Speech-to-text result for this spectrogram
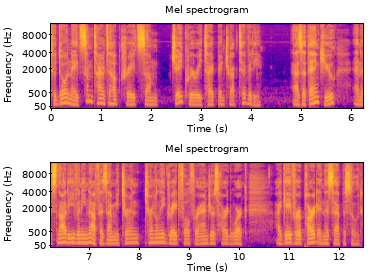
to donate some time to help create some jQuery type interactivity. As a thank you, and it's not even enough as I'm eternally grateful for Andrea's hard work, I gave her a part in this episode.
